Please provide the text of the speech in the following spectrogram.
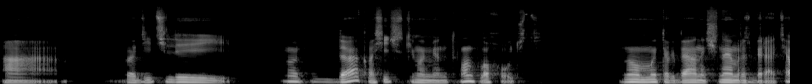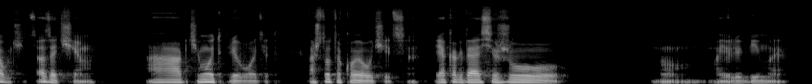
А родителей, ну да, классический момент, он плохо учится. Но мы тогда начинаем разбирать, а учиться, а зачем? А к чему это приводит? А что такое учиться? Я когда сижу, ну, мое любимое,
